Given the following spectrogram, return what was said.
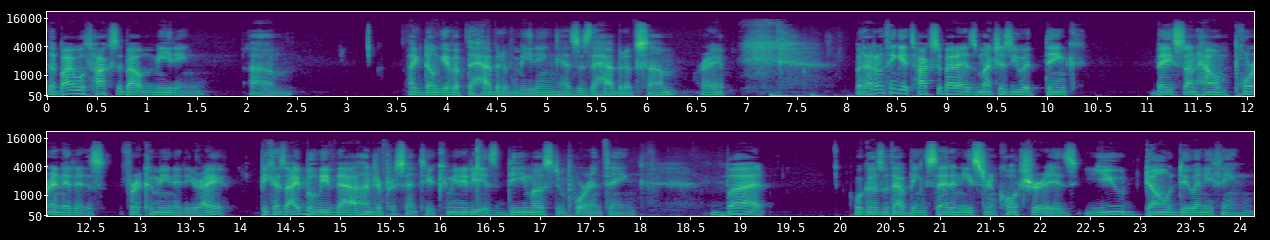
the bible talks about meeting um, like don't give up the habit of meeting as is the habit of some right but i don't think it talks about it as much as you would think based on how important it is for community right? Because i believe that 100% too. Community is the most important thing. But what goes without being said in eastern culture is you don't do anything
